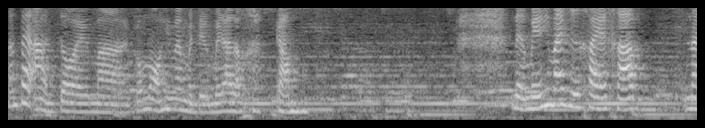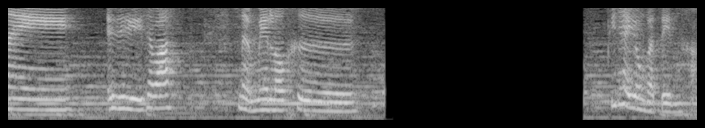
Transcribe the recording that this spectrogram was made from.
ตั้งแต่อ่านจอยมาก็มองให้มันเหมือนเดิมไม่ได้แล้วค่ะกรรมเหนือเมนที่ไม่คือใครครับ ในเอซีใช่ปะเหนือเมนเราคือ ยยงกับเต็นค่ะ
